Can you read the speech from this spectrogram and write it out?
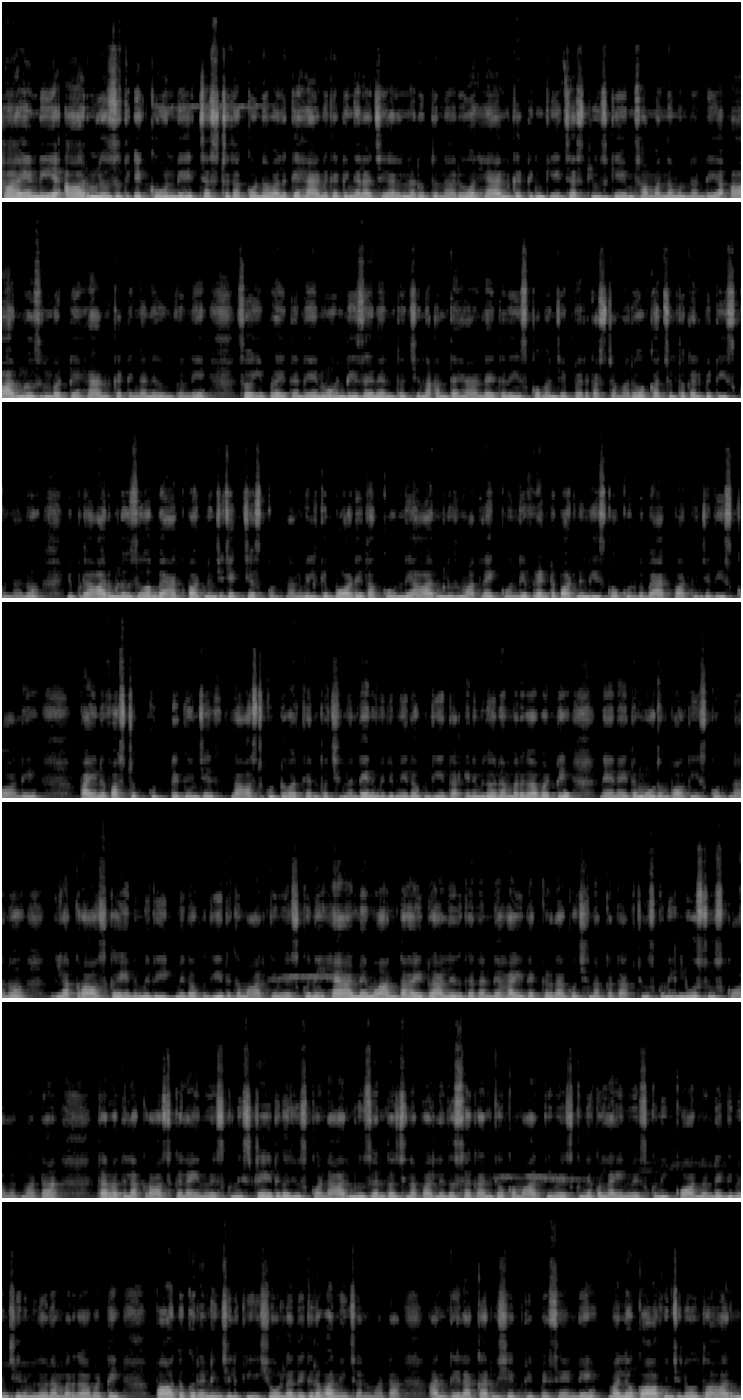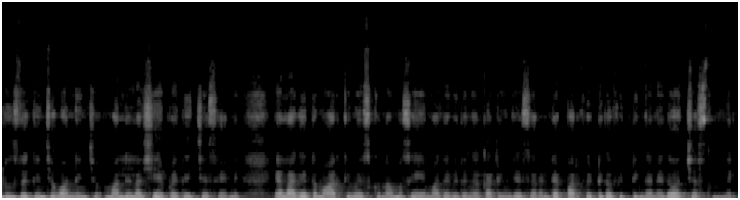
Hi అండి. Arm loose ఎక్కువ ఉండి చెస్ట్ తక్కువ ఉన్న వాళ్ళకి హ్యాండ్ కటింగ్ ఎలా చేయాలని అడుగుతున్నారు. హ్యాండ్ కటింగ్కి చెస్ట్ లూజ్కి ఏం సంబంధం ఉందండి? ఆర్మ్ లూజ్ని బట్టే హ్యాండ్ కటింగ్ అనేది ఉంటుంది. సో ఇప్పుడైతే నేను డిజైన్ ఎంత వచ్చిందో అంత హ్యాండ్ అయితే తీసుకోమని చెప్పారు కస్టమరు. ఖర్చులతో కలిపి తీసుకున్నాను. ఇప్పుడు ఆర్మ్ లూజ్ బ్యాక్ పార్ట్ నుంచి చెక్ చేసుకుంటున్నాను. వీళ్ళకి బాడీ తక్కువ ఉంది ఆర్మ్ లూజ్ మాత్రం ఎక్కువ ఉంది. ఫ్రంట్ పార్ట్ నేను తీసుకోకూడదు. బ్యాక్ పార్ట్ నుంచి తీసుకోవాలి. పైన ఫస్ట్ కుట్టు నుంచి లాస్ట్ కుట్టు వరకు ఎంత వచ్చిందంటే ఎనిమిది మీద ఒక గీత. ఎనిమిదో నెంబర్ కాబట్టి నేనైతే మూడు పావు తీసుకుంటున్నాను. ఇలా క్రాస్గా ఎనిమిది మీద ఒక గీతకి మార్కింగ్ వేసుకుని హ్యాండ్ ఏమో అంత హైట్ రాలేదు కదండి. హైట్ ఎక్కడ దాకా వచ్చింది అక్కడ దాకా చూసుకుని లూజ్ చూసుకోవాలన్నమాట. తర్వాత ఇలా క్రాస్గా లైన్ వేసుకుని స్ట్రైట్గా చూసుకోండి. ఆర్మ్ లూజ్ ఎంత వచ్చినా పర్లేదు సగానికి ఒక మార్కింగ్ వేసుకుని ఒక లైన్ వేసుకుని కార్నర్ దగ్గర నుంచి ఎనిమిదో నెంబర్ కాబట్టి పాత ఒక రెండించులకి షోల్డర్ దగ్గర వన్ ఇంచ్ అనమాట అంతే ఇలా కర్వ్ షేప్ తిప్పేసేయండి. మళ్ళీ ఒక హాఫ్ ఇంచ్ లోతు ఆర్మ్ లూజ్ దగ్గర నుంచి వన్ ఇంచ్. మళ్ళీ ఇలా షేప్ అయితే ఇచ్చేసేయండి. ఎలాగైతే మార్కింగ్ వేసుకున్నామో సేమ్ అదే విధంగా కటింగ్ చేశారంటే పర్ఫెక్ట్గా ఫిట్టింగ్ అనేది వచ్చేస్తుంది.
